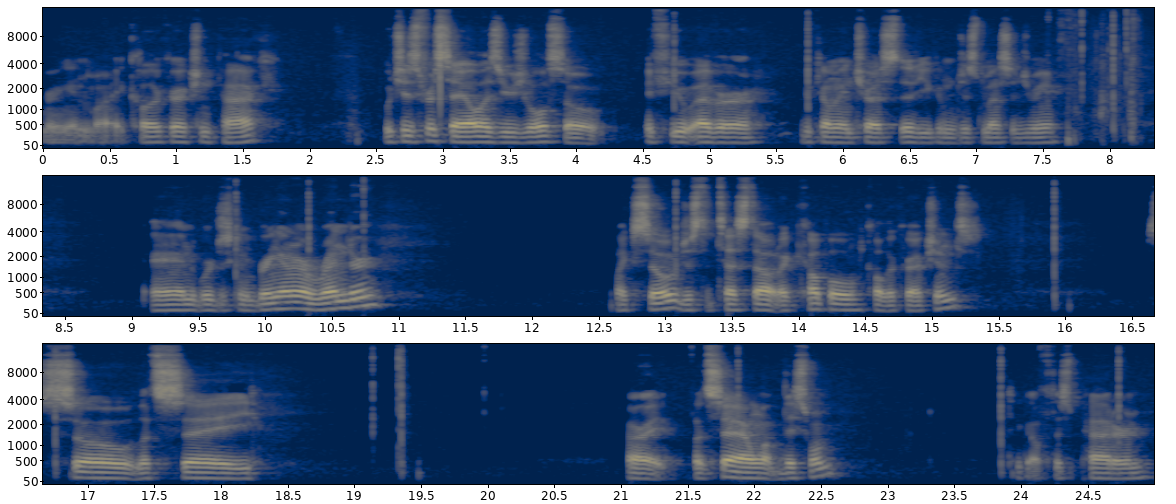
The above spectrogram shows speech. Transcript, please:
bring in my color correction pack, which is for sale as usual. So if you ever become interested, you can just message me. And we're just going to bring in our render, like so, just to test out a couple color corrections. So let's say, alright, let's say I want this one. Take off this pattern.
